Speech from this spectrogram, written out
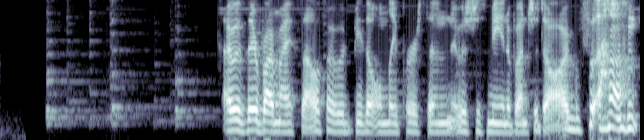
I was there by myself. I would be the only person. It was just me and a bunch of dogs um,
